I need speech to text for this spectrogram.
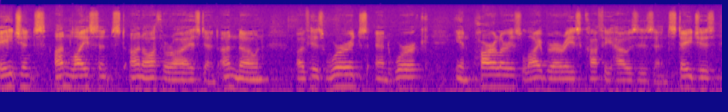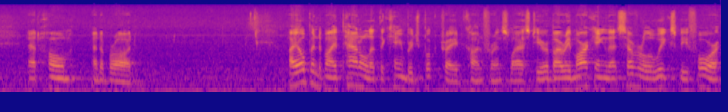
Agents, unlicensed, unauthorized, and unknown, of his words and work in parlors, libraries, coffee houses, and stages at home and abroad. I opened my panel at the Cambridge Book Trade Conference last year by remarking that several weeks before,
